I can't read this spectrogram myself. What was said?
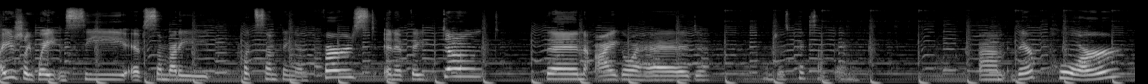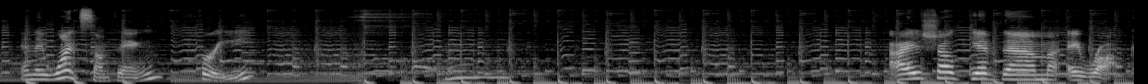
I usually wait and see if somebody puts something in first, and if they don't, then I go ahead and just pick something. Um, they're poor, and they want something free. Um, I shall give them a rock.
